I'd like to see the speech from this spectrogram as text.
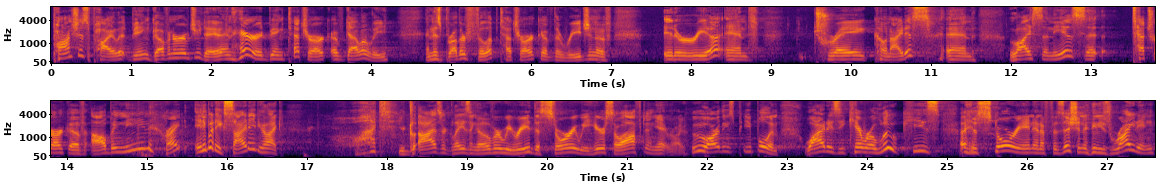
Pontius Pilate being governor of Judea, and Herod being tetrarch of Galilee, and his brother Philip, tetrarch of the region of Iturea and Trachonitis, and Lysanias, uh, tetrarch of Abilene, right? Anybody excited? You're like, what? Your eyes are glazing over. We read the story we hear so often, yet we're like, who are these people and why does he care? Well, Luke, he's a historian and a physician, and he's writing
